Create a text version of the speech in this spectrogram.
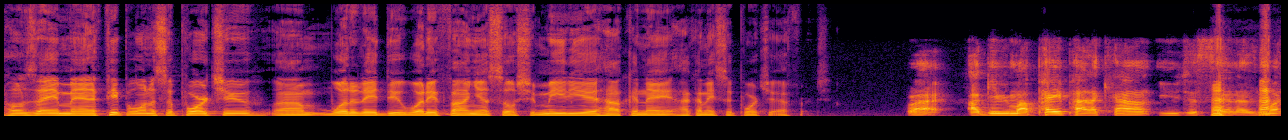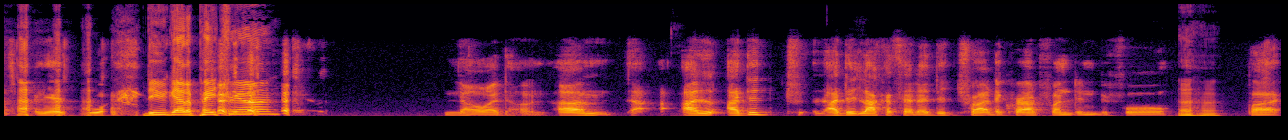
Jose, man, if people want to support you, um, what do they do? Where do they find you on social media? How can they how can they support your efforts? right, I'll give you my PayPal account. You just send as much money as you want. Do you got a Patreon? No, I don't. Um, I I did I did like I said I did try the crowdfunding before, Uh huh. but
